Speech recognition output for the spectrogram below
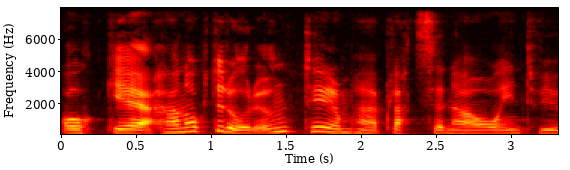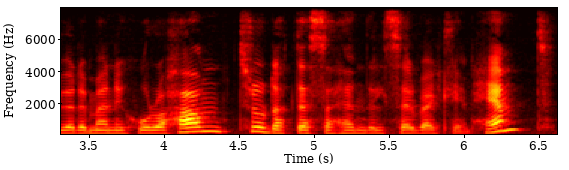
Och eh, han åkte då runt till de här platserna och intervjuade människor och han trodde att dessa händelser verkligen hänt.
